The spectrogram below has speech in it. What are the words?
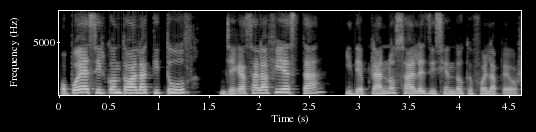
O puedes ir con toda la actitud, llegas a la fiesta y de plano sales diciendo que fue la peor.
